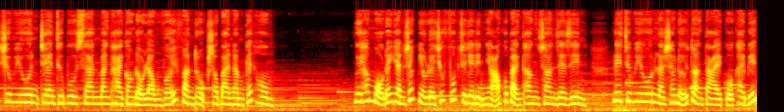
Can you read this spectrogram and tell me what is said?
Chung Hyun trên to Busan mang thai con đầu lòng với fan ruột sau 3 năm kết hôn. Người hâm mộ đã dành rất nhiều lời chúc phúc cho gia đình nhỏ của bạn thân Son Jae Jin. Lee Chung Hyun là sao nữ toàn tài của K-pop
